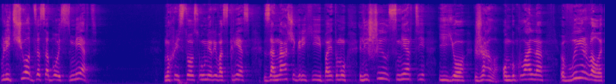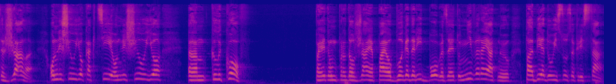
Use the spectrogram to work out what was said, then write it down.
влечет за собой смерть. Но Христос умер и воскрес за наши грехи, и поэтому лишил смерти ее жала. Он буквально вырвал это жало. Он лишил ее когтей, он лишил ее эм, клыков – Поэтому, продолжая, Павел благодарит Бога за эту невероятную победу Иисуса Христа.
